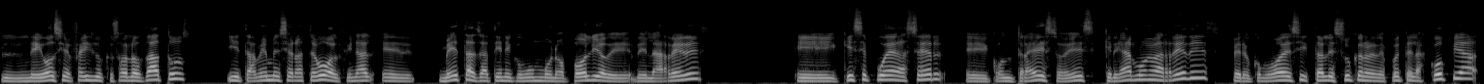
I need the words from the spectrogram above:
El negocio de Facebook son los datos y también mencionaste vos, al final eh, Meta ya tiene como un monopolio de, las redes. Eh, ¿Qué se puede hacer eh, contra eso? Es crear nuevas redes, pero como vos decís, darle Zuckerberg después te las copia,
